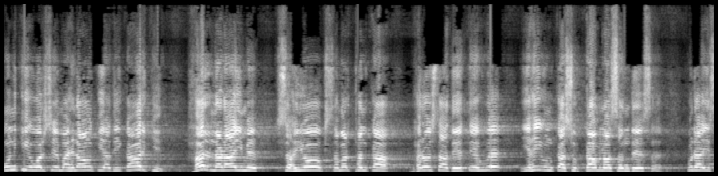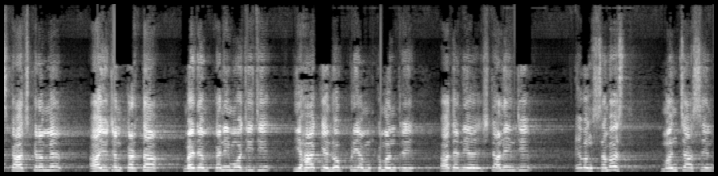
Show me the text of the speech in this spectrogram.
उनकी ओर से महिलाओं की अधिकार की हर लड़ाई में सहयोग, समर्थन का भरोसा देते हुए यही उनका शुभकामना संदेश है। पुनः इस कार्यक्रम में आयोजन करता मैडम कनीमोजी जी, यहाँ के लोकप्रिय मुख्यमंत्री आदरणीय स्टालिन जी एवं समस्त मंचासीन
